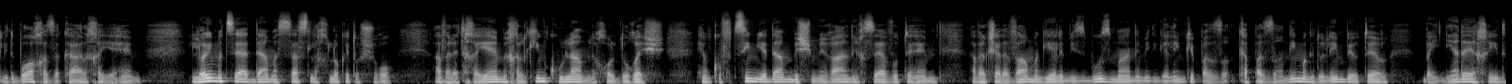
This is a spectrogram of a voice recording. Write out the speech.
לתבוע, חזקה על חייהם. לא יימצא אדם השש לחלוק את עושרו, אבל את חייהם מחלקים כולם לכל דורש. הם קופצים ידם בשמירה על נכסי אבותיהם, אבל כשהדבר מגיע לבזבוז זמן, הם מתגלים כפזר, כפזרנים הגדולים ביותר בעניין היחיד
